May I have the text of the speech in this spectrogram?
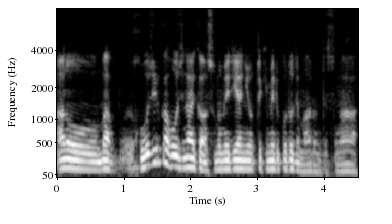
あのまあ、報じるか報じないかはそのメディアによって決めることでもあるんですが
